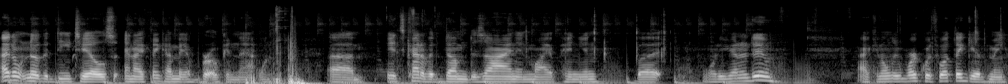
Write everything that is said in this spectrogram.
I don't know the details, and I think I may have broken that one. Um, it's kind of a dumb design in my opinion, but what are you going to do? I can only work with what they give me.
